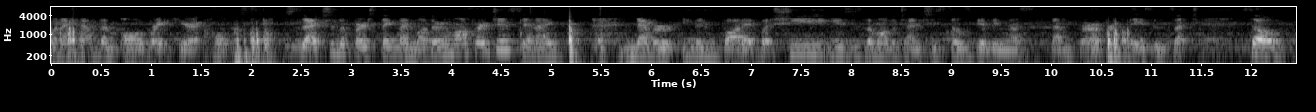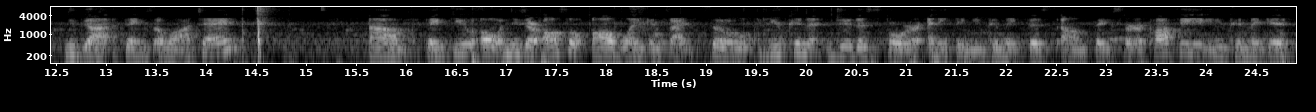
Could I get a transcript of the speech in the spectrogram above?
when I have them all right here at home. This is actually the first thing my mother-in-law purchased, and I never even bought it, but she uses them all the time. She's still giving us them for our birthdays and such. So we've got Thanks a Latte, um, thank you. Oh, and these are also all blank inside. So you can do this for anything. You can make this um, thanks for a coffee. You can make it,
